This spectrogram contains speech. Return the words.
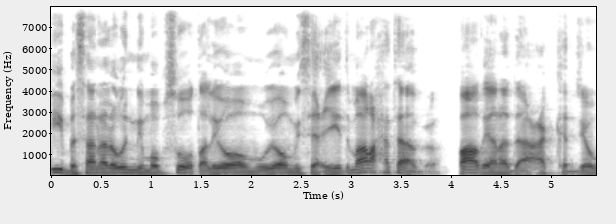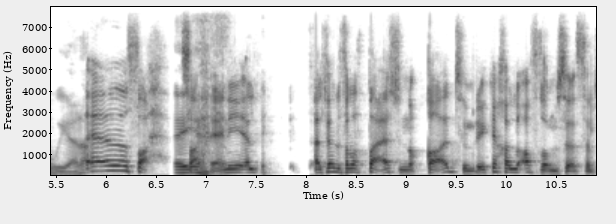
إي بس أنا لو إني مبسوط اليوم ويومي سعيد ما راح أتابعه. فاضي أنا أعكر جوي أنا. آه صح. صح. يعني ال- 2013 النقاد في أمريكا خلوا أفضل مسلسل في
